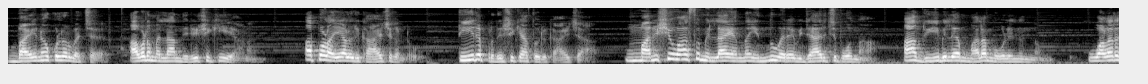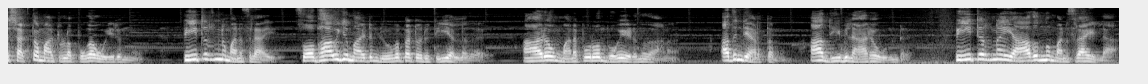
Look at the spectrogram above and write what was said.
ബൈനോക്കുലർ വെച്ച് അവിടമെല്ലാം നിരീക്ഷിക്കുകയാണ്. അപ്പോൾ അയാൾ ഒരു കാഴ്ച കണ്ടു. തീരെ പ്രതീക്ഷിക്കാത്ത ഒരു കാഴ്ച. മനുഷ്യവാസമില്ല എന്ന് ഇന്നുവരെ വിചാരിച്ചു പോന്ന ആ ദ്വീപിലെ മലമുകളിൽ നിന്നും വളരെ ശക്തമായിട്ടുള്ള പുക ഉയരുന്നു. പീറ്ററിന് മനസ്സിലായി. സ്വാഭാവികമായിട്ടും രൂപപ്പെട്ട ഒരു തീയല്ലത് ആരോ മനഃപൂർവം പുകയിടുന്നതാണ്. അതിന്റെ അർത്ഥം ആ ദ്വീപിൽ ആരോ ഉണ്ട്. പീറ്ററിന് യാതൊന്നും മനസ്സിലായില്ല.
